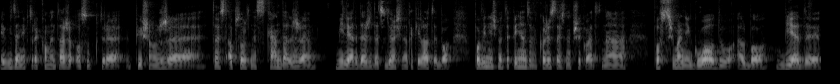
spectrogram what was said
jak widzę niektóre komentarze osób, które piszą, że to jest absolutny skandal, że miliarderzy decydują się na takie loty, bo powinniśmy te pieniądze wykorzystać na przykład na powstrzymanie głodu albo biedy,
